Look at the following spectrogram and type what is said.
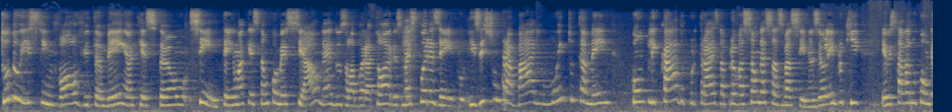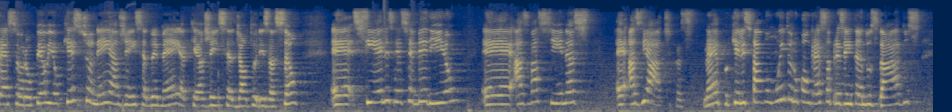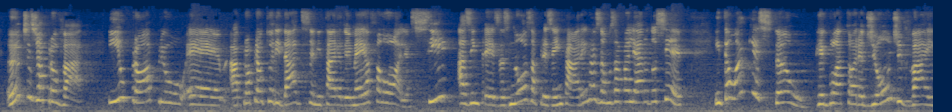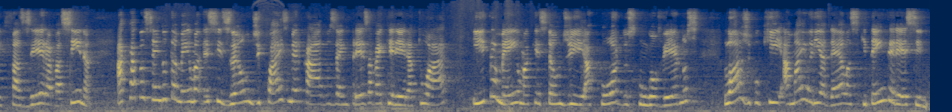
Tudo isso envolve também a questão, sim, tem uma questão comercial, né, dos laboratórios, mas, por exemplo, existe um trabalho muito também complicado por trás da aprovação dessas vacinas. Eu lembro que eu estava no Congresso Europeu e eu questionei a agência do EMEA, que é a agência de autorização, é, se eles receberiam é, as vacinas é, asiáticas, né? Porque eles estavam muito no Congresso apresentando os dados antes de aprovar. E o próprio, é, a própria autoridade sanitária do EMEA falou: olha, se as empresas nos apresentarem, nós vamos avaliar o dossiê. Então, a questão regulatória de onde vai fazer a vacina acaba sendo também uma decisão de quais mercados a empresa vai querer atuar e também uma questão de acordos com governos. Lógico que a maioria delas que tem interesse.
